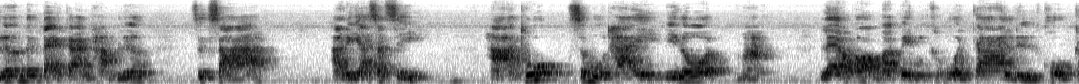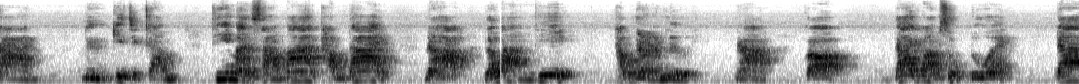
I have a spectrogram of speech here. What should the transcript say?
เริ่มตั้งแต่การทำเรื่องศึกษา อริยสัจสี่หาทุกข์สมุทัยนิโรธมรรคแล้วออกมาเป็นขบวนการหรือโครงการ หรือกิจกรรมที่มันสามารถทำได้นะคะระหว่างที่ทำงานเลยนะคะก็ได้ความสุขด้วย ได้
